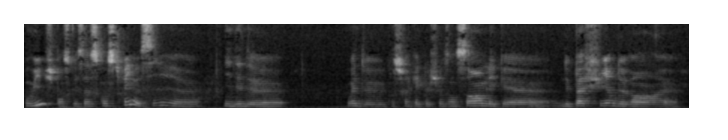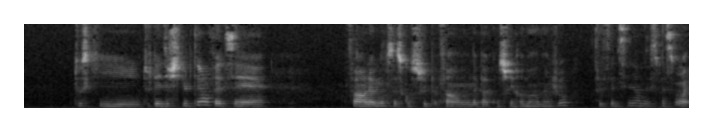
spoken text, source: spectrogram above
Oui, je pense que ça se construit aussi. euh, L'idée de, ouais, de construire quelque chose ensemble et que de pas fuir devant euh, tout ce qui, toutes les difficultés en fait. C'est, enfin, l'amour, ça se construit. Enfin, on n'a pas construit Rome en un jour. C'est celle-ci hein, d'expression, ouais.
